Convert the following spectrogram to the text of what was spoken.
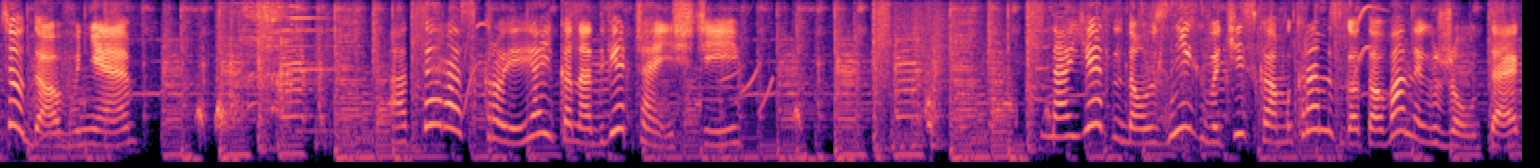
Cudownie. A teraz kroję jajka na dwie części. Na jedną z nich wyciskam krem z gotowanych żółtek.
